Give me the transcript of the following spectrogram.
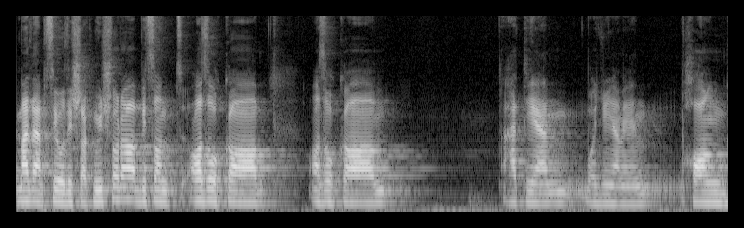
Madame Pszichózisnak műsora, viszont azok a, azok a hát ilyen, hogy mondjam én, hang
